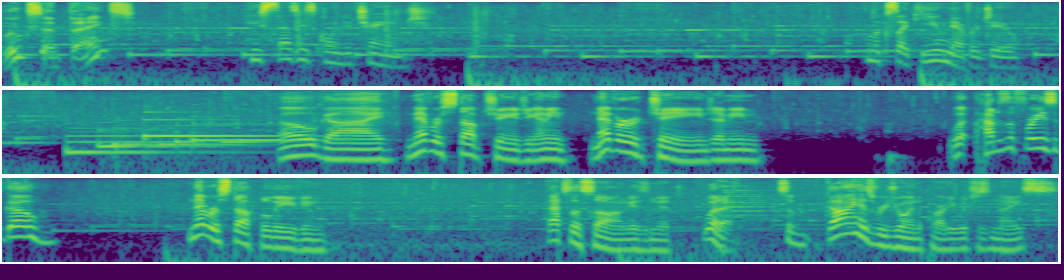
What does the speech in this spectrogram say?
Luke said thanks? He says he's going to change. Looks like you never do. Oh, guy. Never stop changing. I mean, never change. I mean... What? How does the phrase go? Never stop believing. That's the song, isn't it? Whatever. So, Guy has rejoined the party, which is nice.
